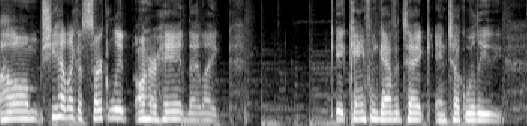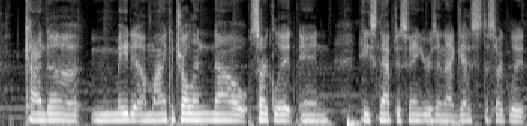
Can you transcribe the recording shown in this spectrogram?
Um, she had like a circlet on her head that like it came from Gavitech, and Chuck Willie kind of made it a mind controlling now circlet, and he snapped his fingers, and I guess the circlet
